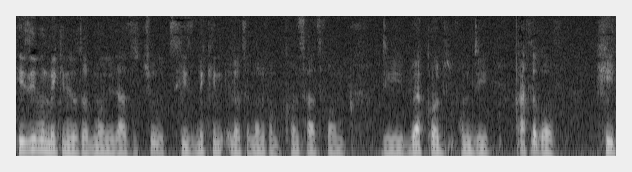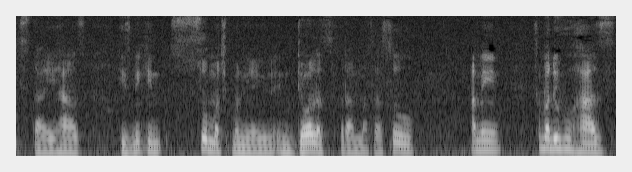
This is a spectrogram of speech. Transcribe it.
he's even making a lot of money. That's the truth. He's making a lot of money from concerts, from the record, from the catalog of hits that he has. He's making so much money in, in dollars for that matter. So, I mean, somebody who has,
